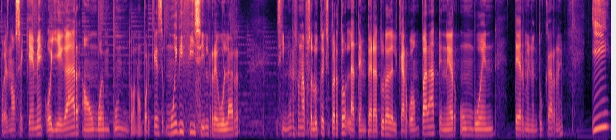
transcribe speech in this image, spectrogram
pues no se queme o llegar a un buen punto, ¿no? Porque es muy difícil regular, si no eres un absoluto experto, la temperatura del carbón para tener un buen término en tu carne. Y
